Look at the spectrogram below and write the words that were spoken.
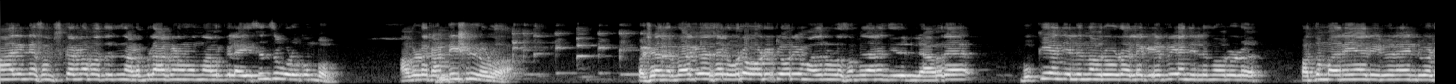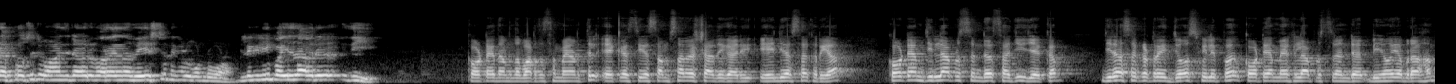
മാലിന്യ സംസ്കരണ പദ്ധതി നടപ്പിലാക്കണമെന്ന് അവർക്ക് ലൈസൻസ് കൊടുക്കുമ്പോൾ അവരുടെ കണ്ടീഷനിലുള്ളതാണ് പക്ഷേ നിർഭാഗ്യവശാൽ ഒരു ഓഡിറ്റോറിയം അതിനുള്ള സംവിധാനം ചെയ്തിട്ടില്ല. അവരെ ബുക്ക് ചെയ്യാൻ ചെല്ലുന്നവരോട് അല്ലെ കേറ്റർ ചെയ്യാൻ ചെല്ലുന്നവരോട് പത്തും പതിനയ്യായിരം ഇരുപതിനായിരം രൂപ ഡെപ്പോസിറ്റ് വാങ്ങിച്ചിട്ട് അവർ പറയുന്ന വേസ്റ്റ് നിങ്ങൾ കൊണ്ടുപോകണം. ഇല്ലെങ്കിൽ ഈ പൈസ അവർ ഇത് കോട്ടയം നടന്ന വാർത്താ സമ്മേളനത്തിൽ എ കെ സി എസ് സംസ്ഥാന രക്ഷാധികാരി ഏലിയ സഖറിയ കോട്ടയം ജില്ലാ പ്രസിഡന്റ് സജി ജേക്കബ് ജില്ലാ സെക്രട്ടറി ജോസ് ഫിലിപ്പ് കോട്ടയം മേഖലാ പ്രസിഡന്റ് ബിനോയ് അബ്രാഹം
